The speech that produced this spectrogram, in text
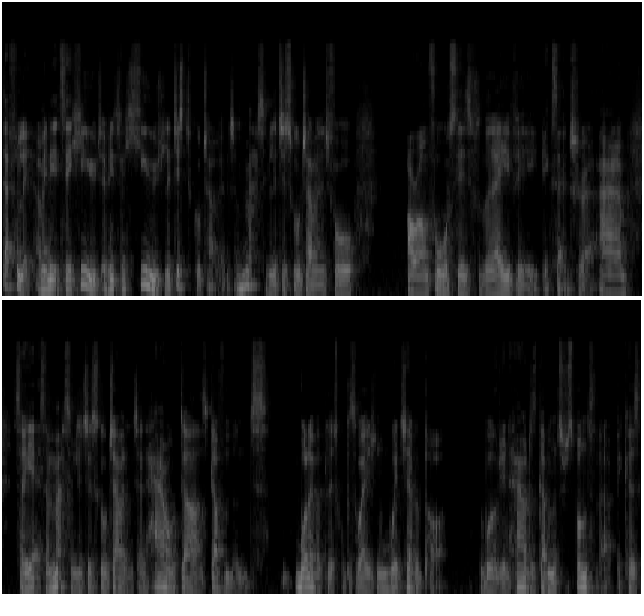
definitely. I mean, it's a huge. I mean, it's a huge logistical challenge, a massive logistical challenge for our armed forces, for the navy, etc. Um, so yeah, it's a massive logistical challenge. And how does government, whatever political persuasion, whichever part of the world you're in, how does governments respond to that? Because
